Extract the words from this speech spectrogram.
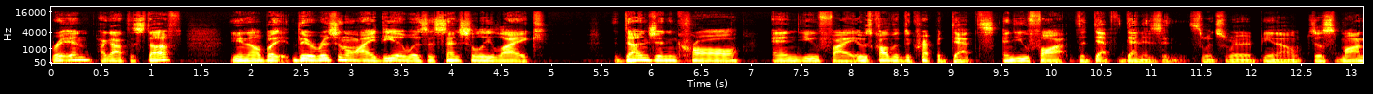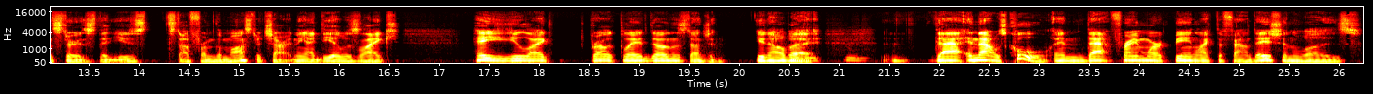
written. I got the stuff, you know, but the original idea was essentially like dungeon crawl and you fight it was called the decrepit depths and you fought the depth denizens which were you know just monsters that used stuff from the monster chart and the idea was like hey you like relic blade go in this dungeon you know but Mhm. that and that was cool and that framework being like the foundation was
